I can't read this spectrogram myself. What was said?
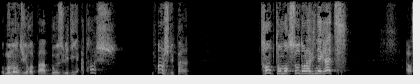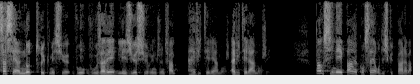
Au moment du repas, Bouze lui dit Approche, mange du pain, trempe ton morceau dans la vinaigrette. Alors, ça, c'est un autre truc, messieurs. Vous, avez les yeux sur une jeune femme, invitez-les à manger. Invitez-la à manger. Pas au ciné, pas à un concert, on ne discute pas là-bas.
